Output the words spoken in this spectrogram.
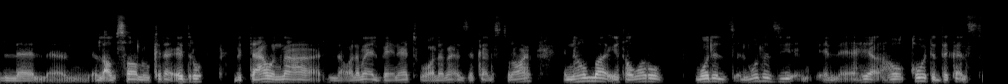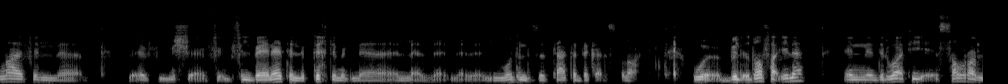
ال ال ال الأمصار وكده قدروا بالتعاون مع علماء البيانات وعلماء الذكاء الاصطناعي إن هم يطوروا models ال models دي ال- هي هو قوة الذكاء الاصطناعي في مش في البيانات اللي بتخدم ال- ال- ال- ال models بتاعت الذكاء الاصطناعي. وبالإضافة إلى إن دلوقتي الثورة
